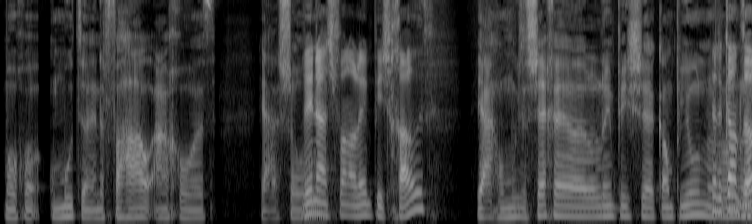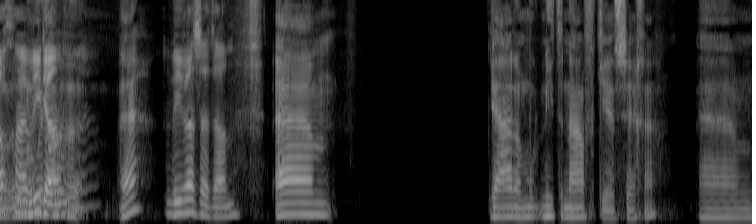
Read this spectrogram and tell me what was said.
mogen ontmoeten en het verhaal aangehoord. Ja, zo... Winnaars van Olympisch goud? Ja, hoe moet ik dat zeggen? Olympisch kampioen. Ja, dat kan toch? wie dan? Hè? Wie was dat dan? Ehm, ja, dan moet ik niet de naam verkeerd zeggen. Ehm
